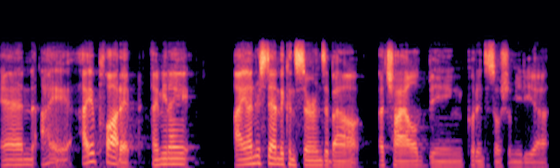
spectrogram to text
and I I applaud it. I mean, I I understand the concerns about a child being put into social media.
